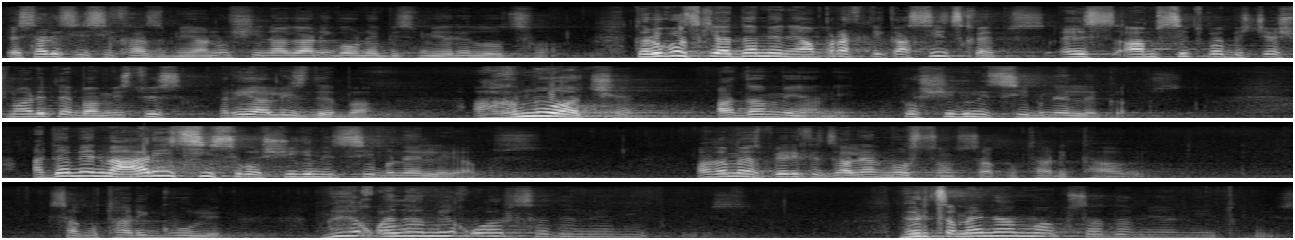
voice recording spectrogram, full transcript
ეს არის ისიქაზმი, ანუ შინაგანი გონების მიერი ლოცვა. და როგორც კი ადამიანი ამ პრაქტიკას იწყებს, ეს ამ სიტყვების ჭეშმარიტება მისთვის რეალიზდება. აღმოაჩენ ადამიანი, რომ შიგნით სიბნელე გაქვს. ადამიანმა არ იცის, რომ შიგნით სიბნელე აქვს. ადამიანს პირიქით ძალიან მოსწონს საკუთარი თავი, საკუთარი გული. მე ყველა მიყვარს ადამიანი იტყვის. მე რწმენა მაქვს ადამიანი იტყვის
